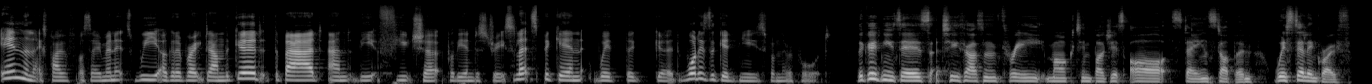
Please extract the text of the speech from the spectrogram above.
in the next five or so minutes, we are going to break down the good, the bad, and the future for the industry. So let's begin with the good. What is the good news from the report? The good news is 2003 marketing budgets are staying stubborn. We're still in growth.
